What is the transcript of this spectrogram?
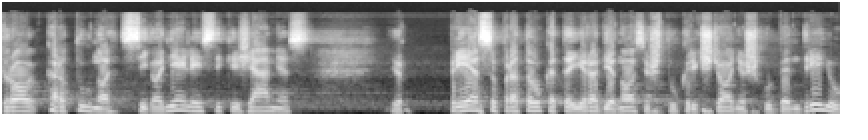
dro, kartūno sijonėliais iki žemės. Ir prie supratau, kad tai yra vienos iš tų krikščioniškų bendryjų,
